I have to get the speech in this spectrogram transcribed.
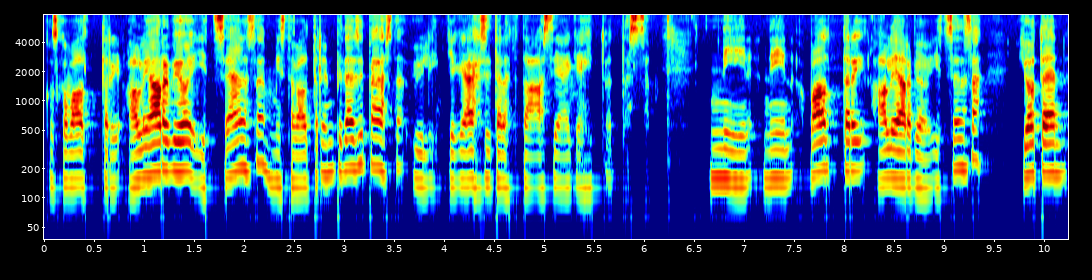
koska Valtteri aliarvioi itseänsä, mistä Valtterin pitäisi päästä yli ja käsitellä tätä asiaa ja kehittyä tässä. Niin, niin Valtteri aliarvioi itsensä, joten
